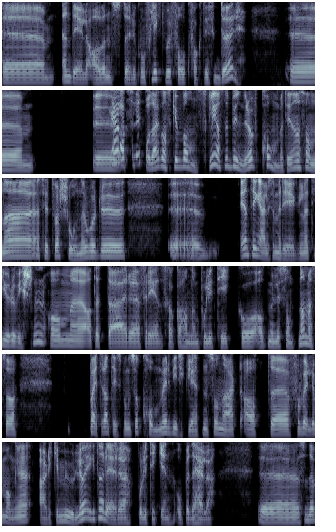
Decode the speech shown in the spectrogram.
uh, en del av en større konflikt hvor folk faktisk dør. Uh, Ja, absolutt. Og det er ganske vanskelig. altså Det begynner å komme til noen sånne situasjoner hvor du En ting er liksom reglene til Eurovision om at dette er fred, skal ikke handle om politikk og alt mulig sånt noe, men så på et eller annet tidspunkt så kommer virkeligheten så nært at eh, for veldig mange er det ikke mulig å ignorere politikken oppi det hele. Eh, så det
